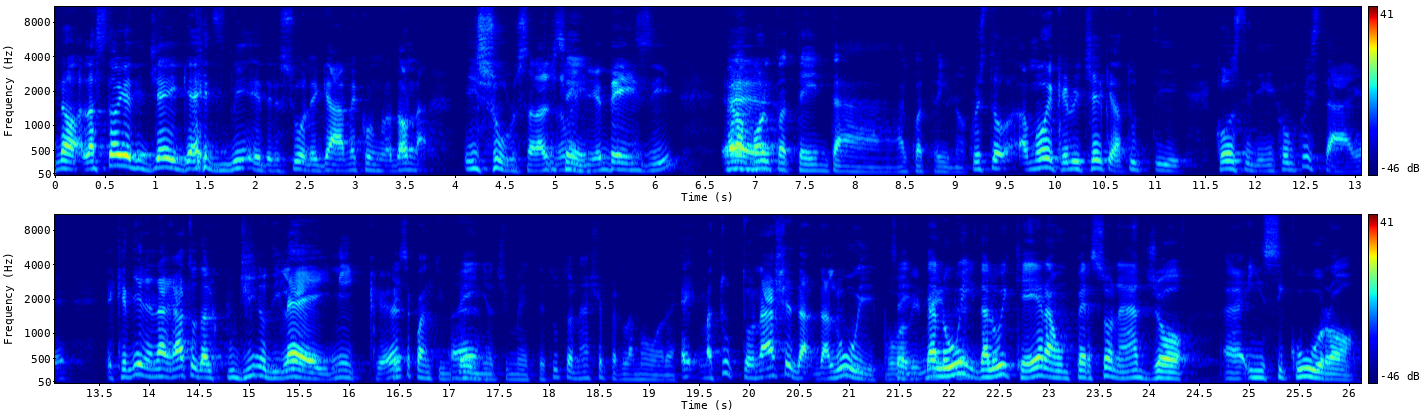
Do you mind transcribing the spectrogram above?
no, la storia di Jay Gatsby e del suo legame con una donna insulsa, lasciami Sì. dire, Daisy. Però eh, molto attenta al quattrino. questo amore che lui cerca a tutti i costi di riconquistare e che viene narrato dal cugino di lei, Nick. Pensa quanto impegno ci mette, tutto nasce per l'amore. Eh, ma tutto nasce da, da lui, Sì, probabilmente. da, lui, da lui che era un personaggio eh, insicuro,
